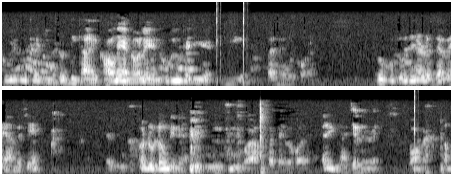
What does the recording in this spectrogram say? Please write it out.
ခုဒီခုထည့်ကြည့်မယ်တို့သိထားတဲ့ခေါင်းနဲ့နော်လေခုဒီခုထည့်ကြည့်ရဲ့ဒီပတ်စံလို့ခေါ်တယ်အခုခုလိုချင်တဲ့ result ပဲရမချင်းအော်တိုလုံးနေတယ်ဒီကြည့်ကွာပတ်စံလို့ခေါ်တယ်အဲ့ဒီနားချက်လည်းပဲသွားမယ်နော်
